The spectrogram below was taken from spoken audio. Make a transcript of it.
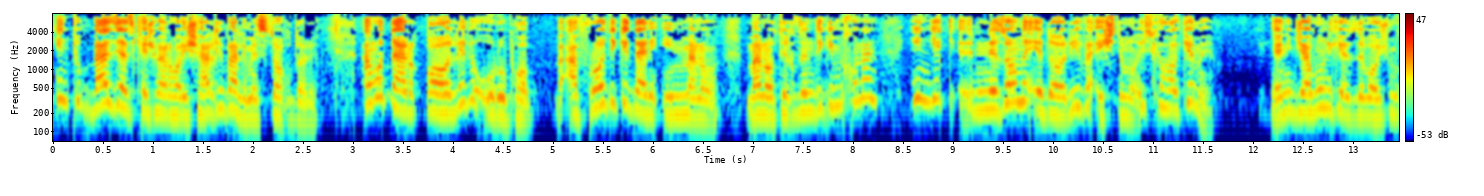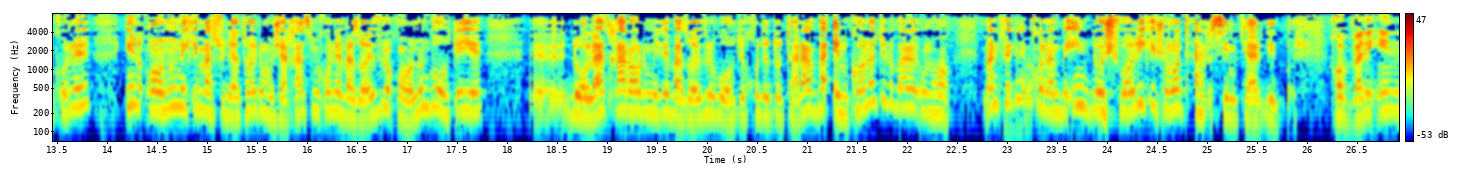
این تو بعضی از کشورهای شرقی بله مستاق داره. اما در قالب اروپا و افرادی که در این مناطق زندگی می‌کنن این یک نظام اداری و اجتماعی است که حاکمه. یعنی جوونی که ازدواج می‌کنه این قانونه که مسئولیت رو مشخص می‌کنه وظایف رو قانون به عهده دولت قرار میده وظایف رو به عهده خود دو طرف و امکاناتی رو برای اونها. من فکر نمی کنم به این دشواری که شما ترسیم کردید باشه. خب ولی این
